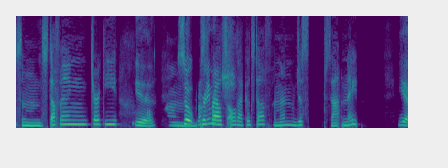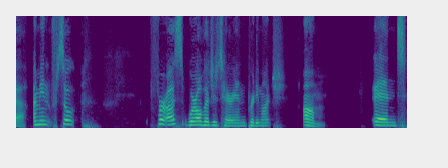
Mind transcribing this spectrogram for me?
some stuffing, turkey, Yeah. um, So, pretty sprouts, much- all that good stuff, and then just sat and ate. Yeah. I mean, so for us, we're all vegetarian pretty much. Um and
